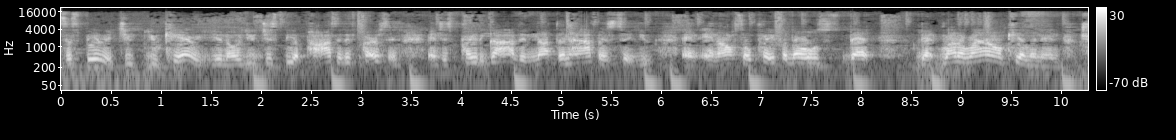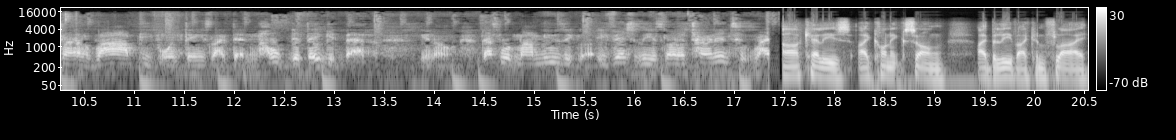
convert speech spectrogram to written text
It's a spirit you, you carry, you know, you just be a positive person and just pray to God that nothing happens to you. And, and also pray for those that that run around killing and trying to rob people and things like that and hope that they get better. You know, that's what my music eventually is going to turn into, right? R. Kelly's iconic song, I Believe I Can Fly,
